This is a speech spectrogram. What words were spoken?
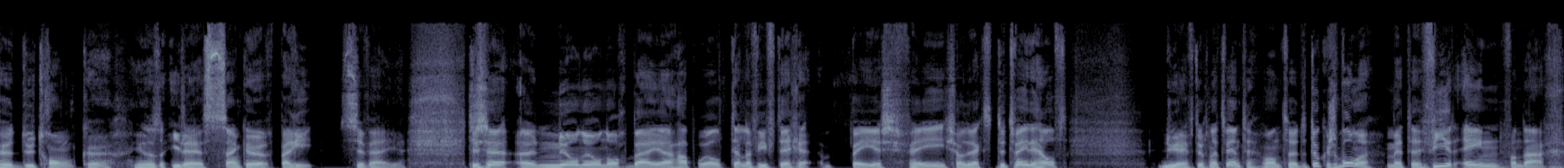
Dutronc, il est 5 heures, Paris s'éveille. Het is 0-0 uh, nog bij uh, Hapoel Tel Aviv tegen PSV. Zo direct de tweede helft. Nu even terug naar Twente, want uh, de Tukkers wonnen met 4-1 vandaag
